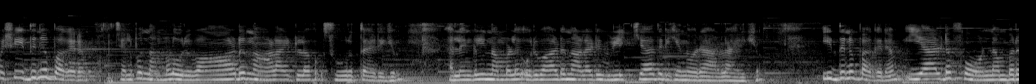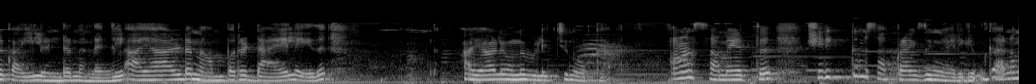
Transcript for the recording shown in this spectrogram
പക്ഷേ ഇതിന് പകരം ചിലപ്പോൾ നമ്മൾ ഒരുപാട് നാളായിട്ടുള്ള സുഹൃത്തായിരിക്കും. അല്ലെങ്കിൽ നമ്മൾ ഒരുപാട് നാളായിട്ട് വിളിക്കാതിരിക്കുന്ന ഒരാളായിരിക്കും. ഇതിന് പകരം ഇയാളുടെ ഫോൺ നമ്പർ കയ്യിലുണ്ടെന്നുണ്ടെങ്കിൽ അയാളുടെ നമ്പർ ഡയൽ ചെയ്ത് അയാളെ ഒന്ന് വിളിച്ചു നോക്കുക. ആ സമയത്ത് ശരിക്കും സർപ്രൈസിങ് ആയിരിക്കും. കാരണം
